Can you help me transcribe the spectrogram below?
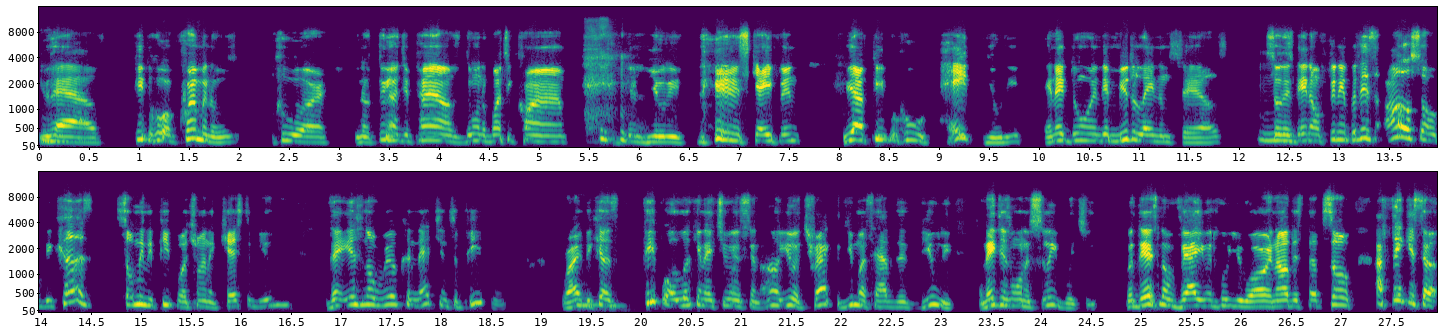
You mm-hmm. have people who are criminals who are, you know, 300 pounds doing a bunch of crime, beauty, they're escaping. You have people who hate beauty and they're doing, they're mutilating themselves mm-hmm. so that mm. they don't fit in. But it's also because so many people are trying to catch the beauty, there is no real connection to people, right? Mm-hmm. Because people are looking at you and saying, oh, you're attractive, you must have this beauty, and they just want to sleep with you. But there's no value in who you are and all this stuff. So I think it's an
